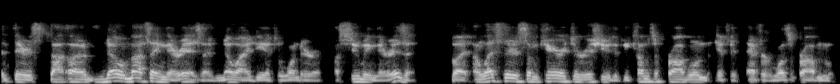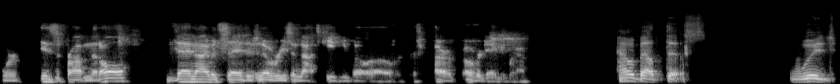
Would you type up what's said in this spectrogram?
there's not, uh, no, I'm not saying there is. I have no idea to wonder, assuming there isn't. But unless there's some character issue that becomes a problem, if it ever was a problem or is a problem at all, then I would say there's no reason not to keep Yeboah over over Daniel Brown. How about this? Would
